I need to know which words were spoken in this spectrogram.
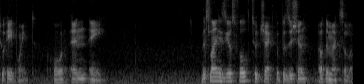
to A point, or NA. This line is useful to check the position of the maxilla.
